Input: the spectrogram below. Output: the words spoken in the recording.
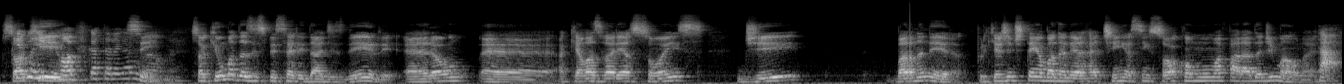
Só que o que. hip hop fica até legalão, Sim. né? Só que uma das especialidades dele eram é, aquelas variações de bananeira. Porque a gente tem a bananeira retinha assim só como uma parada de mão, né? Tá.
